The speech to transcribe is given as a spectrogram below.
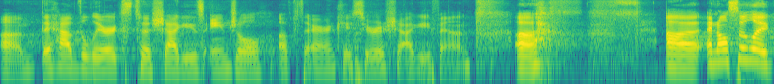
Um, they have the lyrics to Shaggy's Angel up there, in case you're a Shaggy fan. Uh, uh, and also, like,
